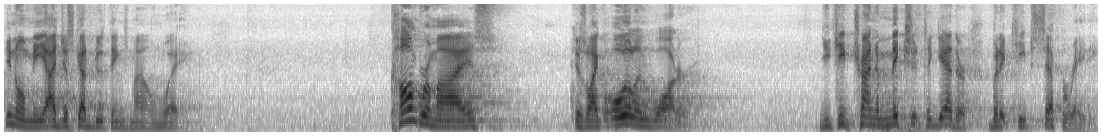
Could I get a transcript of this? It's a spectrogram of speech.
you know me, I just got to do things my own way. Compromise is like oil and water. You keep trying to mix it together, but it keeps separating.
